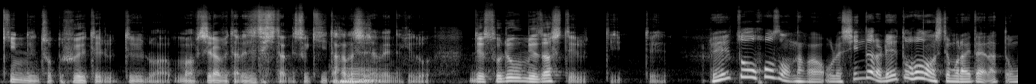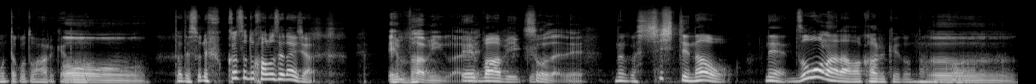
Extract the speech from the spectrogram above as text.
近年ちょっと増えてるっていうのは、まあ調べたら出てきたんですよ。聞いた話じゃないんだけど。で、それを目指してるって言って、冷凍保存、なんか俺死んだら冷凍保存してもらいたいなって思ったことはあるけど、だってそれ復活の可能性ないじゃん。エンバーミングはね。エンバーミング。そうだね。なんか死してなお、ね、ゾウならわかるけど、なんうか、ん。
